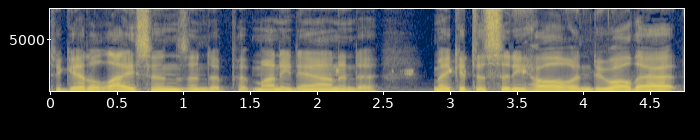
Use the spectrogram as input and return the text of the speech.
to get a license and to put money down and to make it to City Hall and do all that.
